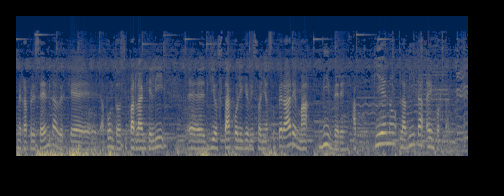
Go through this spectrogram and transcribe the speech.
mi rappresenta perché appunto si parla anche lì eh, di ostacoli che bisogna superare, ma vivere appieno la vita è importante.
